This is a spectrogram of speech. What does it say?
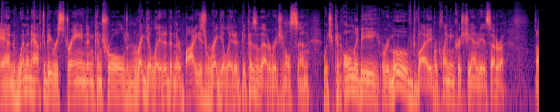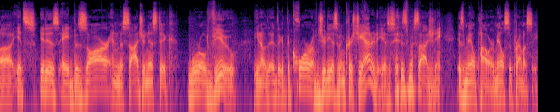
and women have to be restrained and controlled and regulated, and their bodies regulated because of that original sin, which can only be removed by proclaiming Christianity, etc. Uh, it's it is a bizarre and misogynistic worldview you know, the, the, the, core of Judaism and Christianity is, is misogyny, is male power, male supremacy.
